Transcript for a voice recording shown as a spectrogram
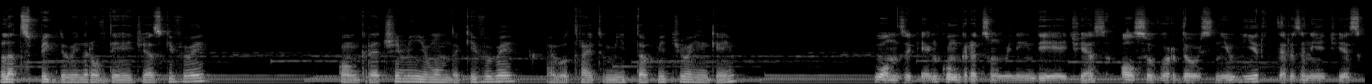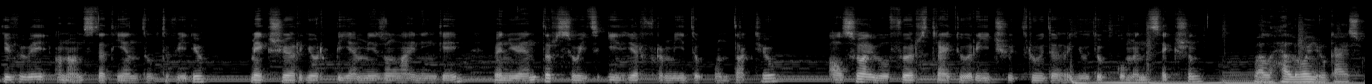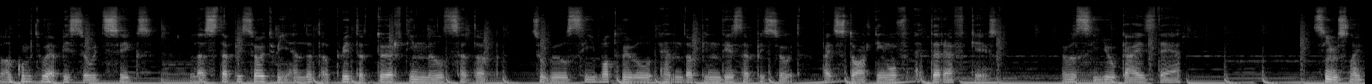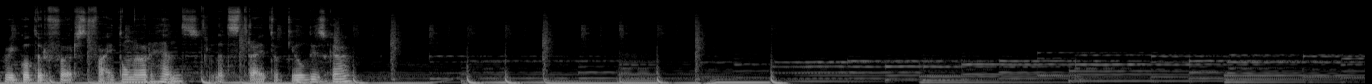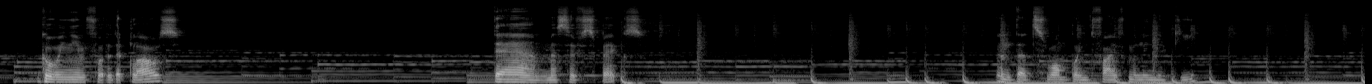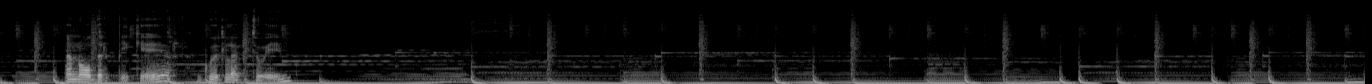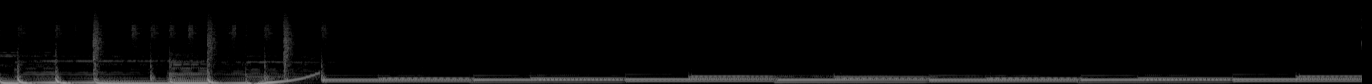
Let's pick the winner of the AGS giveaway. Congrats Jimmy, you won the giveaway. I will try to meet up with you in game. Once again, congrats on winning the AGS. Also for those new here, there is an AGS giveaway announced at the end of the video. Make sure your PM is online in game when you enter so it's easier for me to contact you. Also I will first try to reach you through the YouTube comment section. Well hello you guys, welcome to episode 6. Last episode we ended up with a 13 mil setup, so we will see what we will end up in this episode by starting off at the ref case. I will see you guys there. Seems like we got our first fight on our hands, let's try to kill this guy. Going in for the claws. Damn, massive specs. And that's 1.5 mil key. Another big air, good luck to him.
